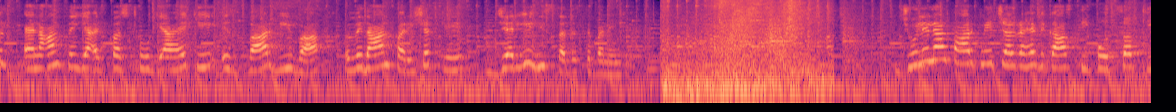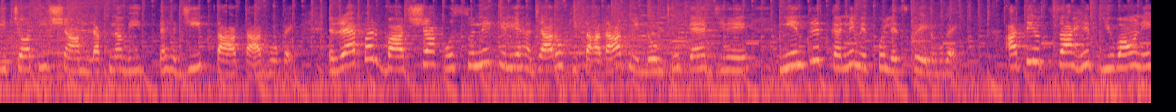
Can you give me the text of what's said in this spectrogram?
इस ऐलान से यह स्पष्ट हो गया है कि इस बार भी वह विधान परिषद के ज़रिए ही सदस्य बनेंगे। झूलेलाल पार्क में चल रहे विकास दीपोत्सव की चौथी शाम लखनवी तहजीब तार तार हो गई। रैपर बादशाह को सुनने के लिए हज़ारों की तादाद में लोग जुट गए, जिन्हें नियंत्रित करने में पुलिस फेल हो गई। अति उत्साहित युवाओं ने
